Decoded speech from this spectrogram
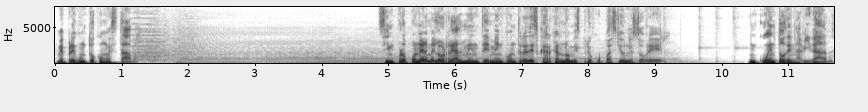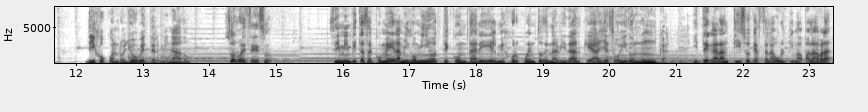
Me preguntó cómo estaba. Sin proponérmelo realmente, me encontré descargando mis preocupaciones sobre él. ¿Un cuento de Navidad? dijo cuando yo hube terminado. ¿Solo es eso? Si me invitas a comer, amigo mío, te contaré el mejor cuento de Navidad que hayas oído nunca, y te garantizo que hasta la última palabra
